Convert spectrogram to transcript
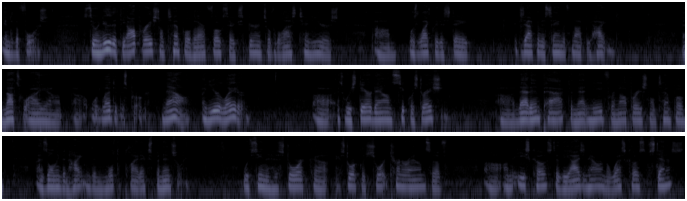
into the force. So we knew that the operational tempo that our folks had experienced over the last 10 years um, was likely to stay exactly the same, if not be heightened. And that's why uh, uh, what led to this program. Now, a year later, uh, as we stare down sequestration, uh, that impact and that need for an operational tempo has only been heightened and multiplied exponentially. We've seen the historic, uh, historically short turnarounds of uh, on the east coast of the Eisenhower, on the west coast of Stennis.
